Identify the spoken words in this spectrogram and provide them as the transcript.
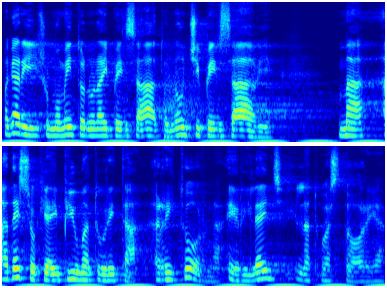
Magari sul momento non hai pensato, non ci pensavi, ma adesso che hai più maturità, ritorna e rileggi la tua storia.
